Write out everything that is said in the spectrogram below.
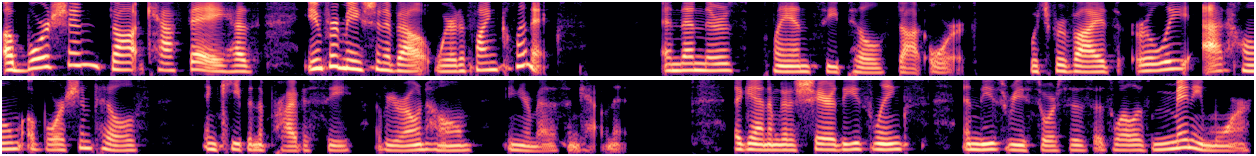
Abortion.cafe has information about where to find clinics. And then there's plancpills.org, which provides early at home abortion pills and keep in the privacy of your own home in your medicine cabinet. Again, I'm going to share these links and these resources, as well as many more,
